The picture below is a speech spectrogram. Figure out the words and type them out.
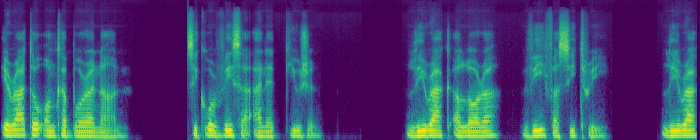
Irato onka boranan. Sikor visa anet fusion. Lirak alora vifa Sitri. Lirak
